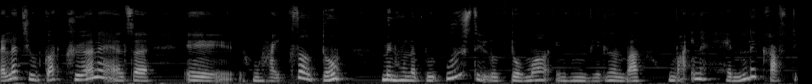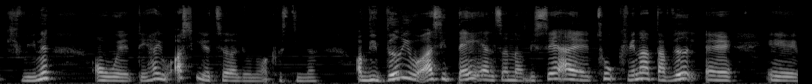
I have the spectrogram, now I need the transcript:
relativt godt kørende, altså øh, hun har ikke været dum, men hun er blevet udstillet dummere, end hun i virkeligheden var. Hun var en handlekraftig kvinde, og øh, det har jo også irriteret Leonora Christina. Og vi ved jo også i dag, altså når vi ser øh, to kvinder, der ved øh, øh,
